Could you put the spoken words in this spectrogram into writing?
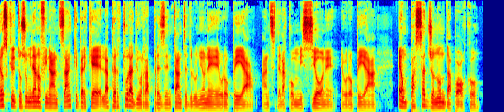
Ne ho scritto su Milano Finanza anche perché l'apertura di un rappresentante dell'Unione Europea, anzi della Commissione Europea, è un passaggio non da poco.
